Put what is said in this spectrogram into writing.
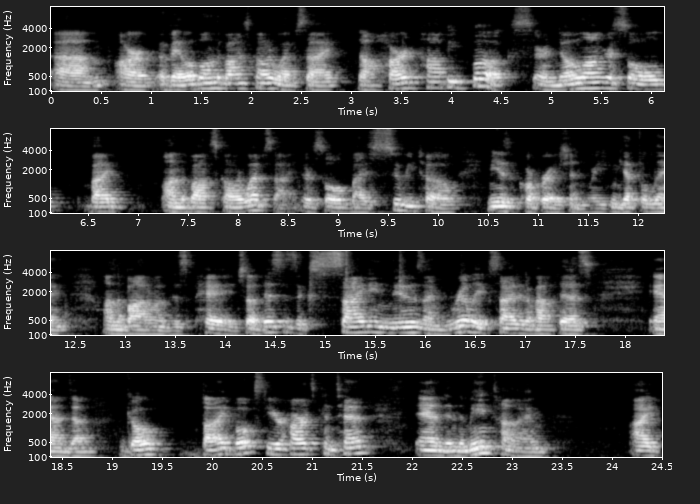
um, are available on the Bach Scholar website. The hard copy books are no longer sold by on the Bach Scholar website. They're sold by Subito Music Corporation, where you can get the link on the bottom of this page. So this is exciting news. I'm really excited about this. And um, go buy books to your heart's content. And in the meantime, I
